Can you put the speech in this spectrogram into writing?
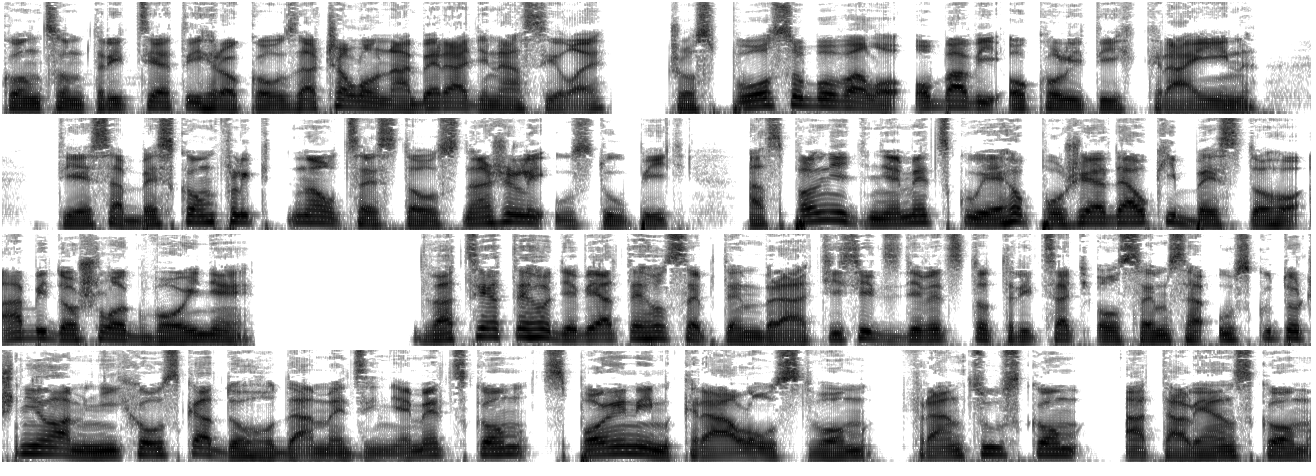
Koncom 30. rokov začalo naberať na sile, čo spôsobovalo obavy okolitých krajín – Tie sa bezkonfliktnou cestou snažili ustúpiť a splniť Nemecku jeho požiadavky bez toho, aby došlo k vojne. 29. septembra 1938 sa uskutočnila Mníchovská dohoda medzi Nemeckom, Spojeným kráľovstvom, Francúzskom a Talianskom.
